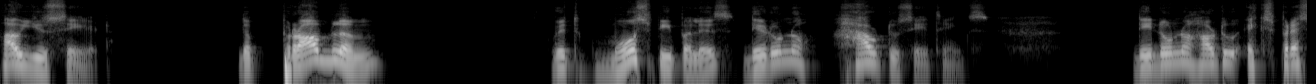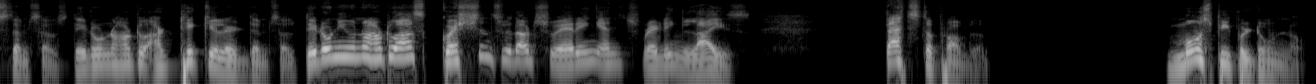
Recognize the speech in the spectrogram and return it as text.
how you say it. The problem with most people is they don't know how to say things. They don't know how to express themselves. They don't know how to articulate themselves. They don't even know how to ask questions without swearing and spreading lies. That's the problem. Most people don't know.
